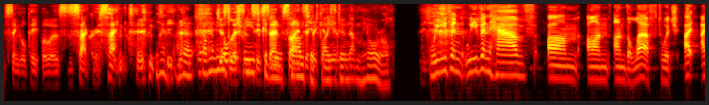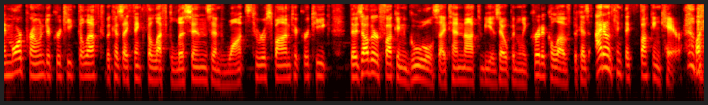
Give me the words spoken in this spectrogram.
single people as sacrosanct and, yeah, you I know, how many just listen trees to could you have planted scientific while you're doing that mural? We even we even have um on on the left which i i'm more prone to critique the left because i think the left listens and wants to respond to critique there's other fucking ghouls i tend not to be as openly critical of because i don't think they fucking care like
